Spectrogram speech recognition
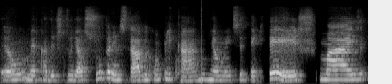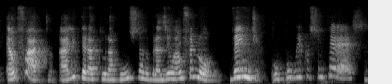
É um mercado editorial super instável, complicado, realmente você tem que ter eixo, mas é um fato. A literatura russa no Brasil é um fenômeno. Vende, o público se interessa.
